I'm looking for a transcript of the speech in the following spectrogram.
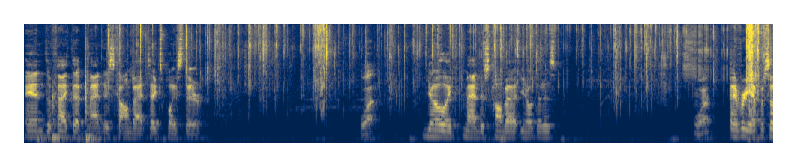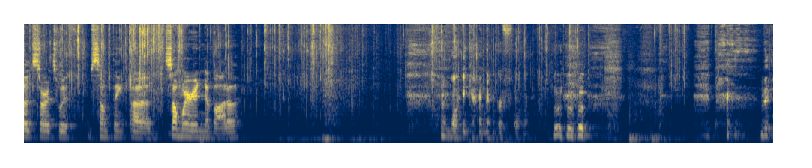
and the fact that Madness Combat takes place there. What? You know, like Madness Combat. You know what that is? What? Every episode starts with something uh, somewhere in Nevada. White guy number four. That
